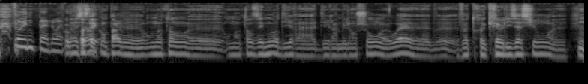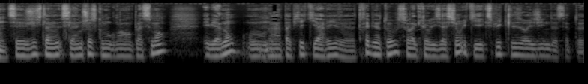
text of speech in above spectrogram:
faut une pelle, ouais. C'est vrai qu'on parle, de- on entend, euh, on entend Zemmour dire à, dire à Mélenchon, euh, ouais, votre créolisation, euh, Hmm. c'est juste la, c'est la même chose que mon grand remplacement. Eh bien non, on a un papier qui arrive euh, très bientôt sur la créolisation et qui explique les origines de cette, euh,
